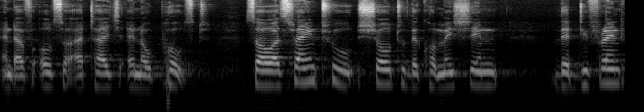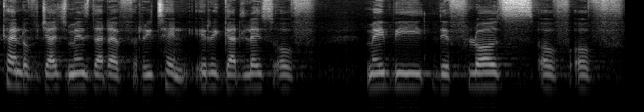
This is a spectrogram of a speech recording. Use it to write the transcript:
and I've also attached an opposed. So I was trying to show to the Commission the different kind of judgments that I've written, regardless of maybe the flaws of, of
